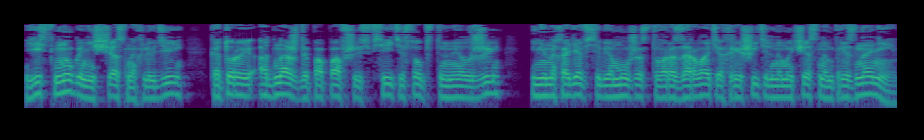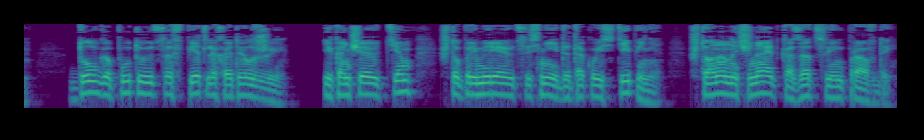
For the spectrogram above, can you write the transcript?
Есть много несчастных людей, которые, однажды попавшись в сети собственной лжи и не находя в себе мужества разорвать их решительным и честным признанием, долго путаются в петлях этой лжи и кончают тем, что примиряются с ней до такой степени, что она начинает казаться им правдой.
